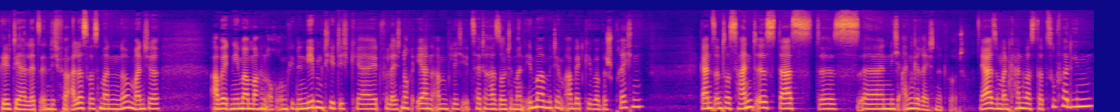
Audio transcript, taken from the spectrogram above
gilt ja letztendlich für alles, was man, ne, manche Arbeitnehmer machen auch irgendwie eine Nebentätigkeit, vielleicht noch ehrenamtlich etc., sollte man immer mit dem Arbeitgeber besprechen. Ganz interessant ist, dass das äh, nicht angerechnet wird. Ja, also man kann was dazu verdienen.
